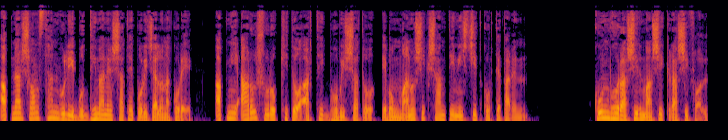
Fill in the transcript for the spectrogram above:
আপনার সংস্থানগুলি বুদ্ধিমানের সাথে পরিচালনা করে, আপনি আরও সুরক্ষিত আর্থিক ভবিষ্যৎ এবং মানসিক শান্তি নিশ্চিত করতে পারেন। কুম্ভ রাশির মাসিক রাশিফল।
